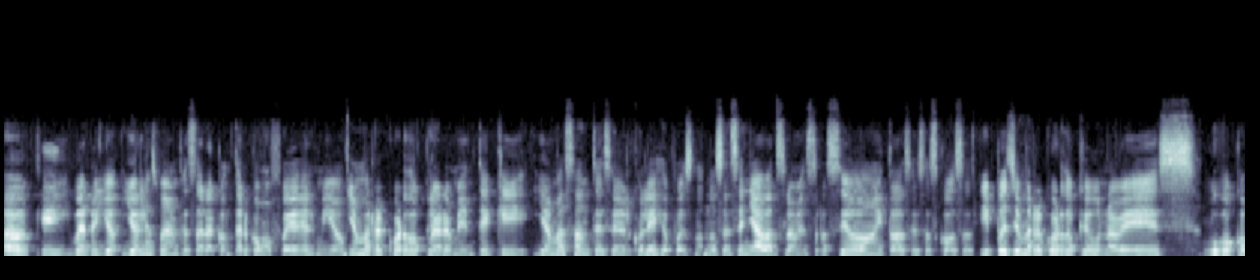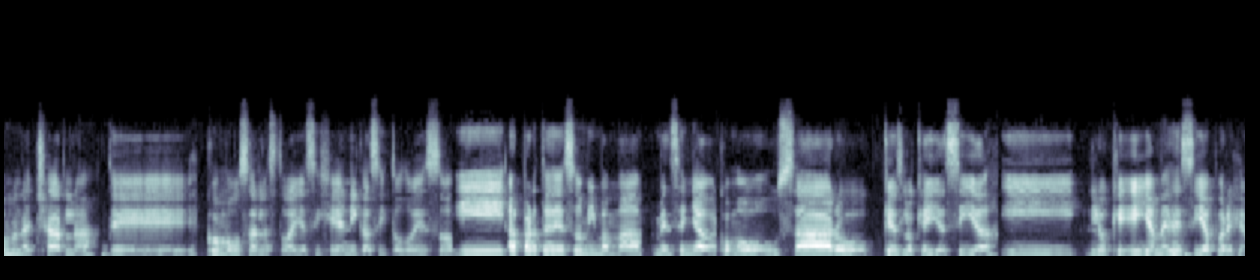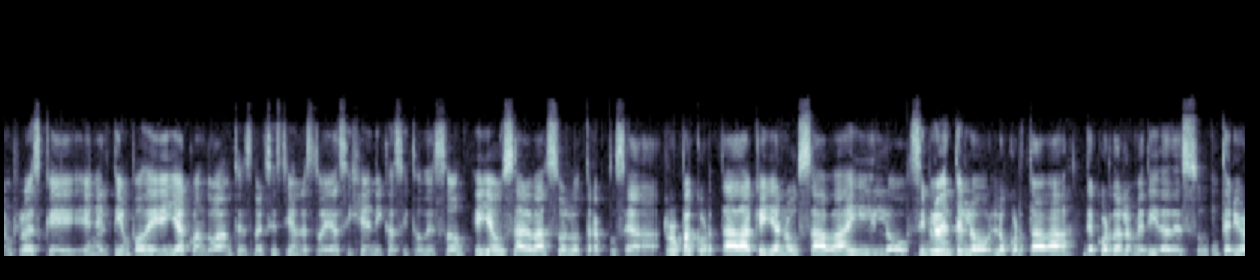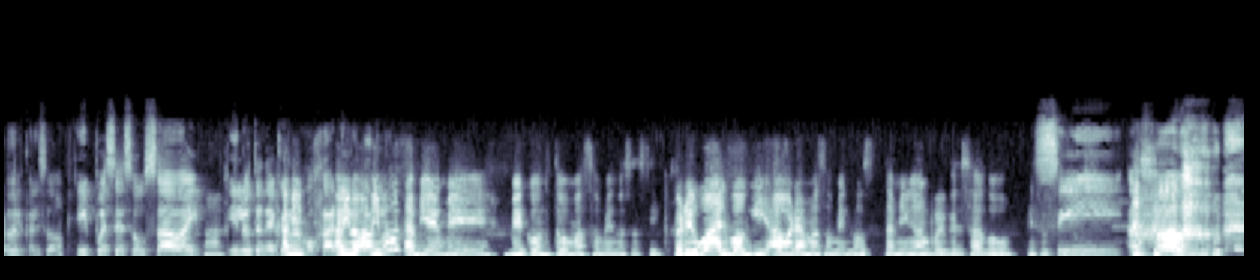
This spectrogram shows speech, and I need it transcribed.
Ok, bueno, yo, yo les voy a empezar a contar cómo fue el mío. Yo me recuerdo claramente que ya más antes en el colegio pues nos enseñaban la menstruación y todas esas cosas. Y pues yo me recuerdo que una vez hubo como una charla de cómo usar las toallas higiénicas y todo eso. Y aparte de eso mi mamá me enseñaba cómo usar o qué es lo que ella hacía. Y lo que ella me decía, por ejemplo, es que en el tiempo de ella, cuando antes no existían las toallas higiénicas y todo eso, ella usaba solo trapo, o sea, ropa cortada que ella no usaba y lo simplemente lo, lo cortaba de acuerdo a la medida de su interior del calzón y pues eso usaba y, ah. y lo tenía que remojar. A, mi, mi mamá también me, me contó más o menos así. Pero igual, Bongi, ahora más o menos también han regresado esos Sí, ajá.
